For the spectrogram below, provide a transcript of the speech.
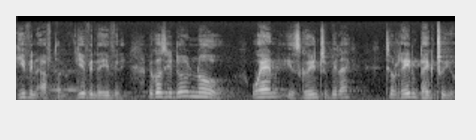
give in afternoon, give in the evening. Because you don't know when it's going to be like to rain back to you.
